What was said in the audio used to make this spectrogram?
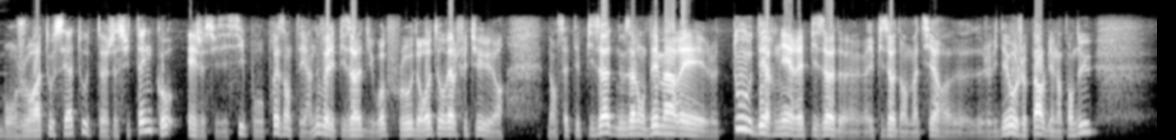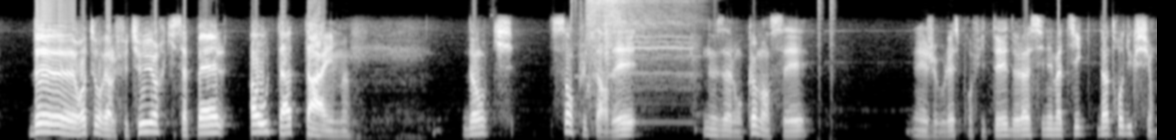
Bonjour à tous et à toutes, je suis Tenko et je suis ici pour vous présenter un nouvel épisode du walkthrough de Retour vers le futur. Dans cet épisode, nous allons démarrer le tout dernier épisode, euh, épisode en matière euh, de jeux vidéo, je parle bien entendu, de Retour vers le futur qui s'appelle Out of Time. Donc, sans plus tarder, nous allons commencer et je vous laisse profiter de la cinématique d'introduction.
